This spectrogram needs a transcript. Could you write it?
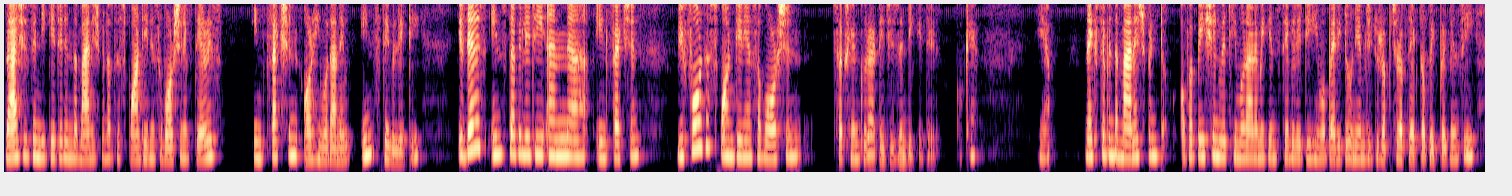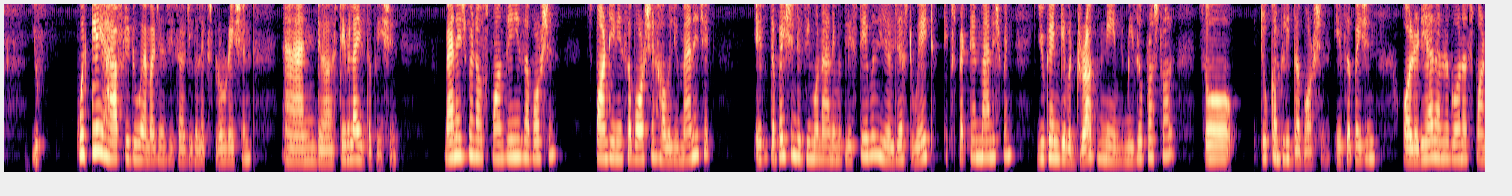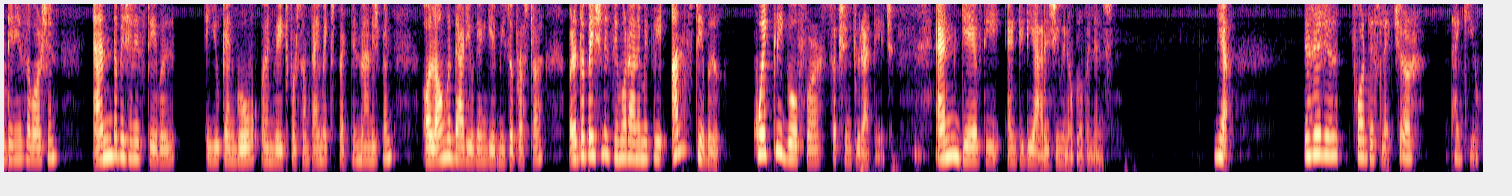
DASH is indicated in the management of the spontaneous abortion if there is infection or hemodynamic instability. If there is instability and uh, infection before the spontaneous abortion, suction curettage is indicated. Okay. Yeah. Next step in the management of a patient with hemodynamic instability, hemoperitoneum due to rupture of the ectopic pregnancy, you quickly have to do emergency surgical exploration and uh, stabilize the patient. Management of spontaneous abortion. Spontaneous abortion, how will you manage it? If the patient is hemodynamically stable, you'll just wait, expectant management. You can give a drug named misoprostol so to complete the abortion. If the patient already has undergone a spontaneous abortion and the patient is stable, you can go and wait for some time, expectant management. Along with that, you can give misoprostol. But if the patient is hemodynamically unstable, quickly go for suction curettage and gave the anti-DRG immunoglobulins. Yeah, this is it for this lecture. Thank you.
